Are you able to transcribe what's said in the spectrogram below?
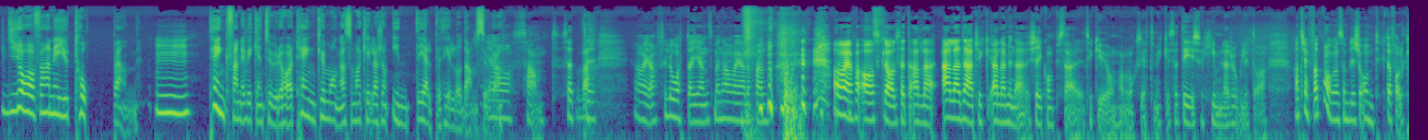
Ja, för han är ju toppen. Mm, Tänk Fanny vilken tur du har. Tänk hur många som har killar som inte hjälper till att dammsuga. ja, sant. Så att, Va? eh, ja, ja, förlåt då Jens, men han var i alla fall, han var i alla fall asglad för att alla, alla där, tycker, alla mina tjejkompisar tycker ju om honom också jättemycket. Så att det är så himla roligt att ha träffat någon som blir så omtyckt av folk.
